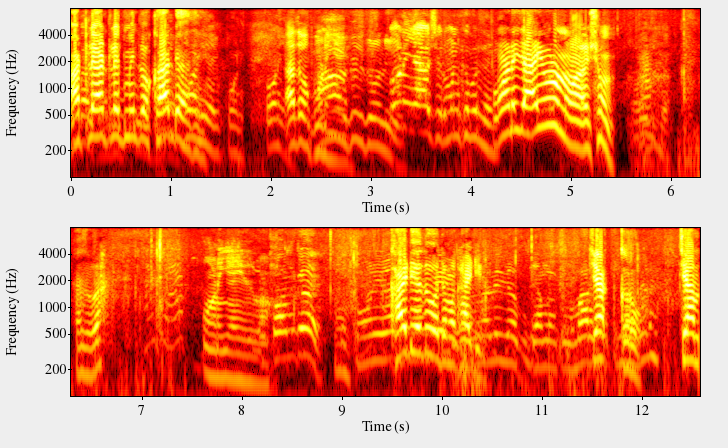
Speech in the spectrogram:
આટલે આટલે જ મિત્રો ખાડા છે. આ તો પાણી પાણી આવશે મને ખબર છે. પાણી આવ્યું ને શું? આ જો પાણી આવ્યું ફોન કર ખાડી દો તમે ખાડી ચેક કરો. ચમ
